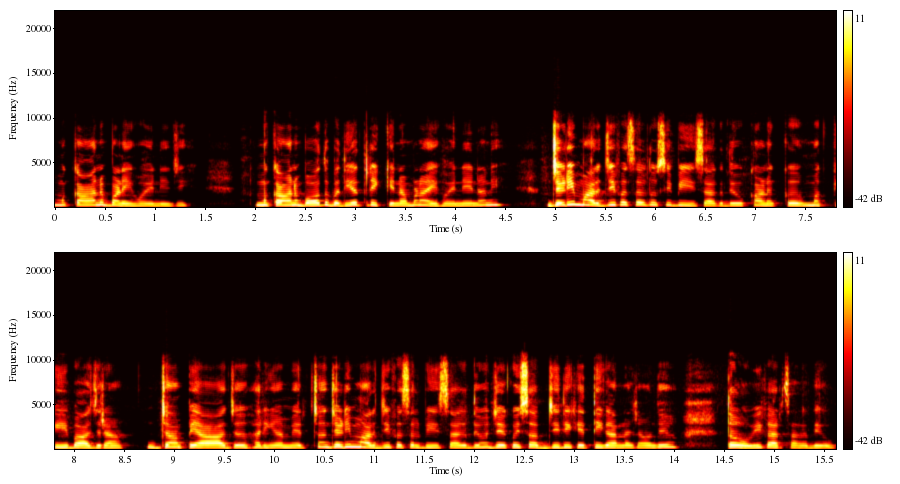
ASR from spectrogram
ਮਕਾਨ ਬਣੇ ਹੋਏ ਨੇ ਜੀ। ਮਕਾਨ ਬਹੁਤ ਵਧੀਆ ਤਰੀਕੇ ਨਾਲ ਬਣਾਏ ਹੋਏ ਨੇ ਇਹਨਾਂ ਨੇ। ਜਿਹੜੀ ਮਰਜ਼ੀ ਫਸਲ ਤੁਸੀਂ ਬੀਜ ਸਕਦੇ ਹੋ, ਕਣਕ, ਮੱਕੀ, ਬਾਜਰਾ ਜਾਂ ਪਿਆਜ਼, ਹਰੀਆਂ ਮਿਰਚਾਂ, ਜਿਹੜੀ ਮਰਜ਼ੀ ਫਸਲ ਬੀਜ ਸਕਦੇ ਹੋ, ਜੇ ਕੋਈ ਸਬਜ਼ੀ ਦੀ ਖੇਤੀ ਕਰਨਾ ਚਾਹੁੰਦੇ ਹੋ, ਤਾਂ ਉਹ ਵੀ ਕਰ ਸਕਦੇ ਹੋ।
